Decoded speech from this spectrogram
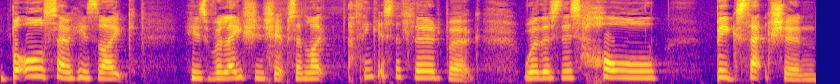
but also his like his relationships and like i think it's the third book where there's this whole big section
